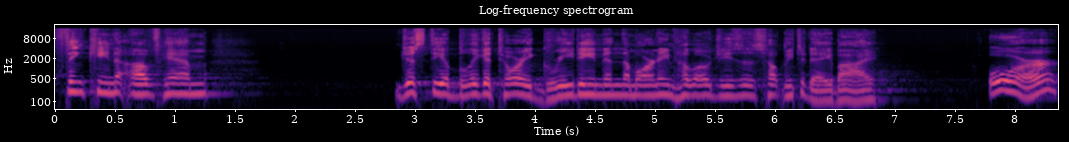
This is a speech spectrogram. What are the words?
thinking of him? Just the obligatory greeting in the morning hello, Jesus, help me today, bye. Or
